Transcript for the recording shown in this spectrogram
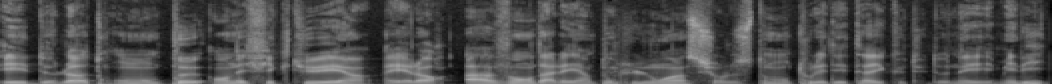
et de l'autre, on peut en effectuer un. Et alors, avant d'aller un peu plus loin sur justement tous les détails que tu donnais, Émilie,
